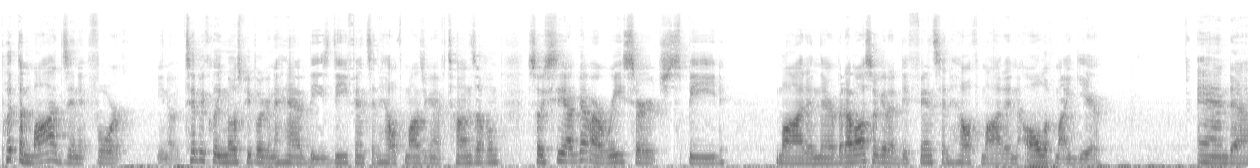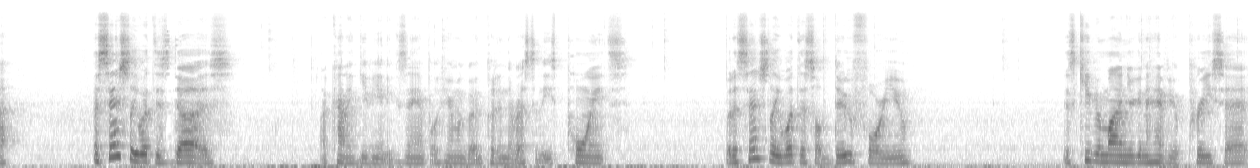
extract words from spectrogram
put the mods in it for you know, typically most people are going to have these defense and health mods. You're going to have tons of them. So you see, I've got my research speed mod in there, but I've also got a defense and health mod in all of my gear. And uh, essentially, what this does, I'll kind of give you an example here. I'm going to go ahead and put in the rest of these points. But essentially, what this will do for you is keep in mind you're going to have your preset.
